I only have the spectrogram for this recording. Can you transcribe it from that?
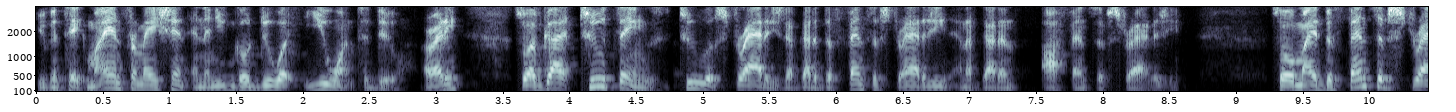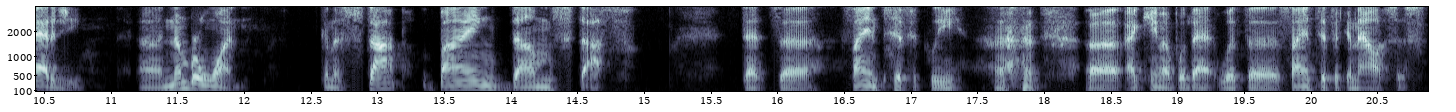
You can take my information and then you can go do what you want to do. Alrighty. So I've got two things, two strategies. I've got a defensive strategy and I've got an offensive strategy. So my defensive strategy, uh, number one, going to stop buying dumb stuff. That's uh, scientifically, uh, I came up with that with a scientific analysis.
